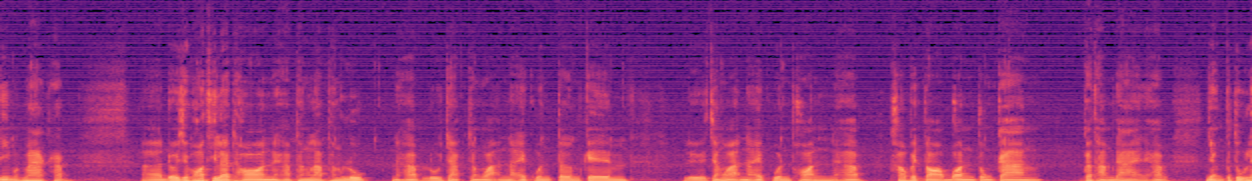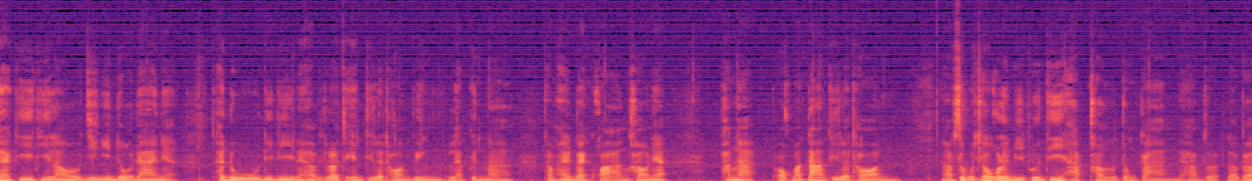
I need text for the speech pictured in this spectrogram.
ดีมากๆครับโดยเฉพาะธีราทรนะครับทั้งรับทั้งรุกนะครับ รู้จักจังหวะไหนควรเติมเกม หรือจังหวะไหนควรผ่อนนะครับ เข้าไปต่อบอลตรงกลางก็ทำได้นะครับ อย่างประตูแรกที่ที่เรายิงอินโดได้เนี่ย ถ้าดูดีๆนะครับ เราจะเห็นธีราทรวิ่งแลบขึ้นมาทำให้แบ็คขวาของเขาเนี่ยผงะออกมาตามธีราทรนะครับศุภโชคก็เลยมีพื้นที่หักเข้าไปตรงกลางนะครับ แล้วก็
